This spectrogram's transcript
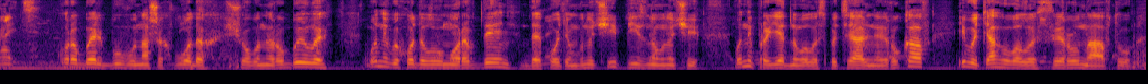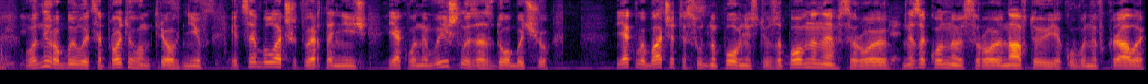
night. Корабель був у наших водах. Що вони робили? Вони виходили у море вдень, де потім вночі, пізно вночі, вони приєднували спеціальний рукав і витягували сиру нафту. Вони робили це протягом трьох днів, і це була четверта ніч, як вони вийшли за здобичу. Як ви бачите, судно повністю заповнене сирою, незаконною сирою нафтою, яку вони вкрали.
